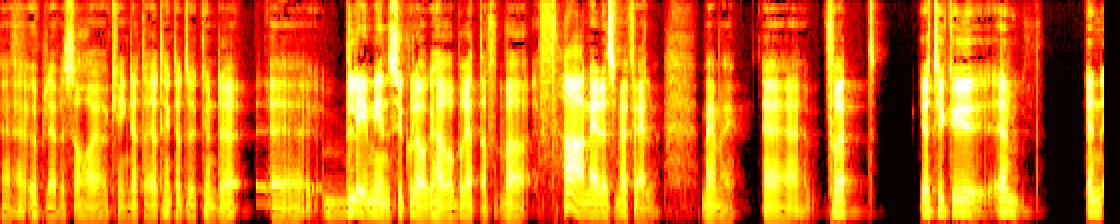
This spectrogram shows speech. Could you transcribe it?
eh, upplevelse har jag kring detta. Jag tänkte att du kunde eh, bli min psykolog här och berätta vad fan är det som är fel med mig. Eh, för att jag tycker ju en, en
